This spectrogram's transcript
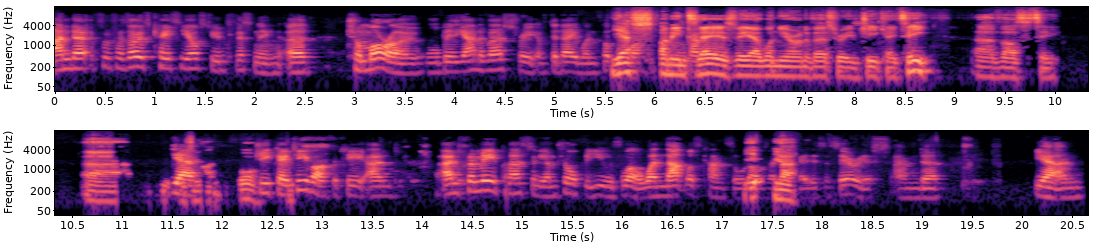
And uh, for, for those KCL students listening, uh, tomorrow will be the anniversary of the day when football. Yes, I mean, today is the uh, one year anniversary of GKT uh, varsity. Uh, Yeah. GKT varsity and and for me personally, I'm sure for you as well. When that was cancelled, I was like, Yeah. okay, this is serious. And uh, yeah, and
